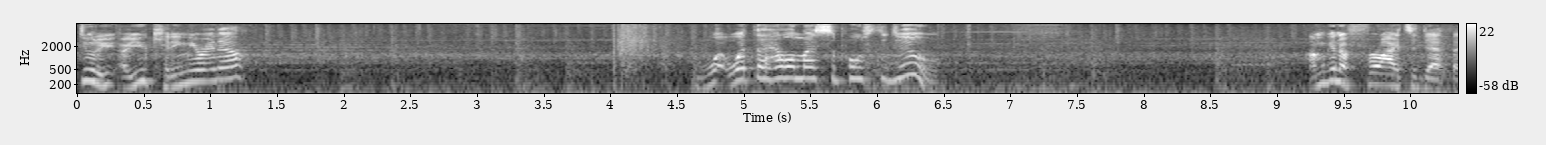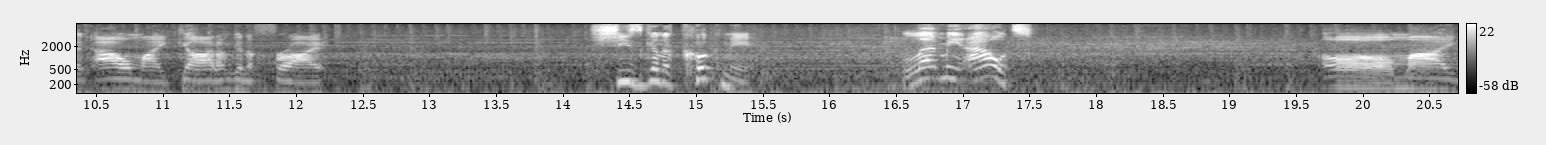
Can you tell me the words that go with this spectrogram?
Dude, are you, kidding me right now? What, what the hell am I supposed to do? I'm gonna fry to death and oh my god, I'm gonna fry. She's gonna cook me. Let me out! Oh my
